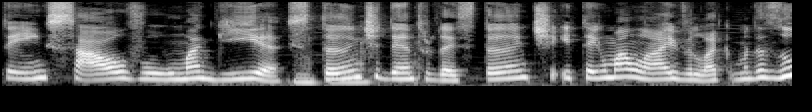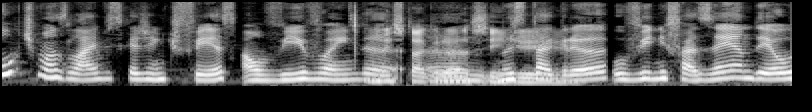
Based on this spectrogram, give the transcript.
tem salvo uma guia, uhum. estante uhum. dentro da estante e tem uma live lá, uma das últimas lives que a gente fez ao vivo ainda no Instagram, uh, assim, no Instagram, o Vini fazendo, eu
